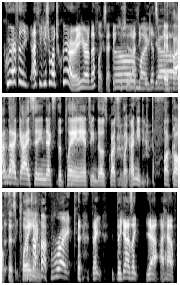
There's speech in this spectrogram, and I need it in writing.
Queer Eye. for the- I think you should watch Queer Eye right here on Netflix. I think you should. Oh I think oh my you get God. some. If I'm that guy sitting next to the plane answering those questions, like I need to get the fuck off this plane. right. That- the guy's like, "Yeah, I have.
